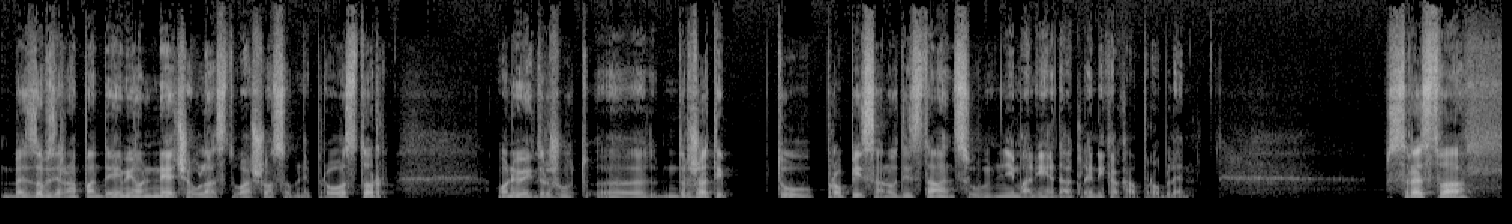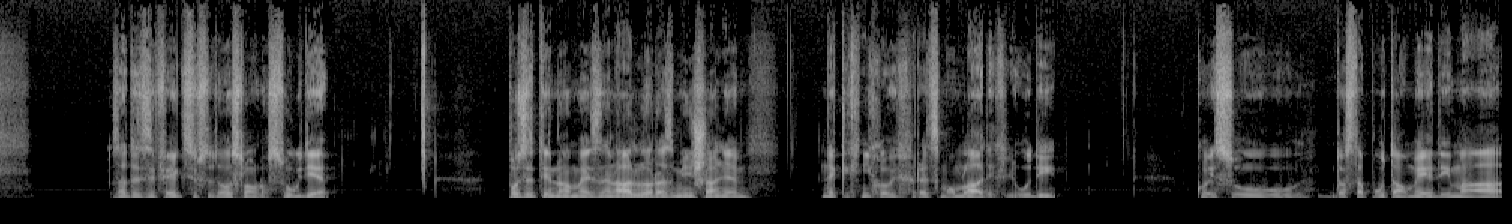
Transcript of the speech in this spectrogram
bez obzira na pandemiju, oni neće ulaziti u vaš osobni prostor. Oni uvijek držu, e, držati tu propisanu distancu njima nije dakle nikakav problem. Sredstva za dezinfekciju su doslovno svugdje. Pozitivno me iznenadilo razmišljanje nekih njihovih, recimo, mladih ljudi koji su dosta puta u medijima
